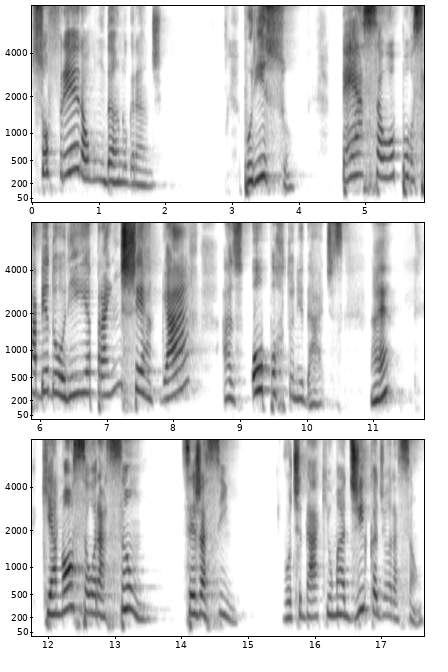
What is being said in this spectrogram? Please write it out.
sofrer algum dano grande. Por isso, peça sabedoria para enxergar as oportunidades, né? Que a nossa oração seja assim. Vou te dar aqui uma dica de oração.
